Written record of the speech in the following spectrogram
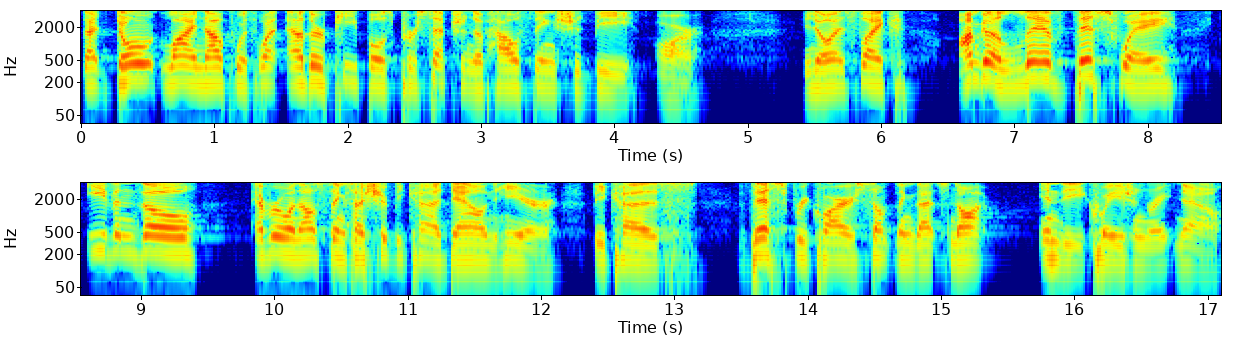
that don't line up with what other people's perception of how things should be are. You know, it's like, I'm to live this way, even though everyone else thinks I should be kind of down here because this requires something that's not in the equation right now.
